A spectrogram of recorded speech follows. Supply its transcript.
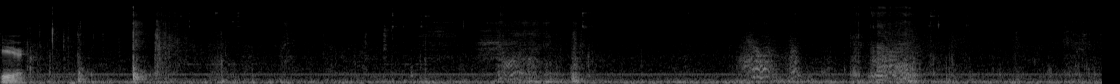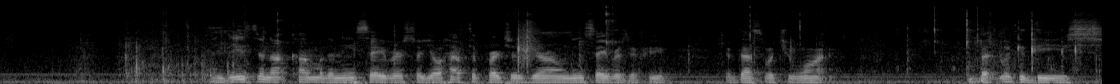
gear. These do not come with a knee saver, so you'll have to purchase your own knee savers if you, if that's what you want. But look at these.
